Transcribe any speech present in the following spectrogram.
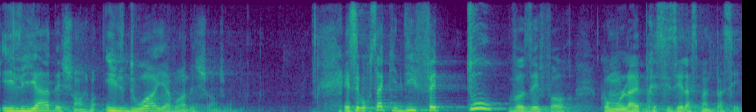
Il y a des changements. Il doit y avoir des changements. Et c'est pour ça qu'il dit faites tous vos efforts, comme on l'a précisé la semaine passée.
